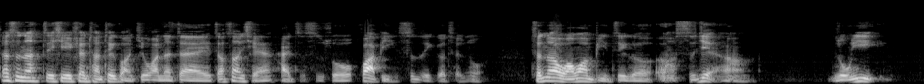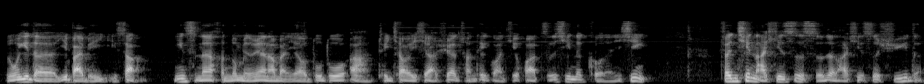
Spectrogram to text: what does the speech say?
但是呢，这些宣传推广计划呢，在招商前还只是说画饼式的一个承诺，承诺往往比这个呃实践啊容易容易的一百倍以上。因此呢，很多美容院老板要多多啊推敲一下宣传推广计划执行的可能性，分清哪些是实的，哪些是虚的。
